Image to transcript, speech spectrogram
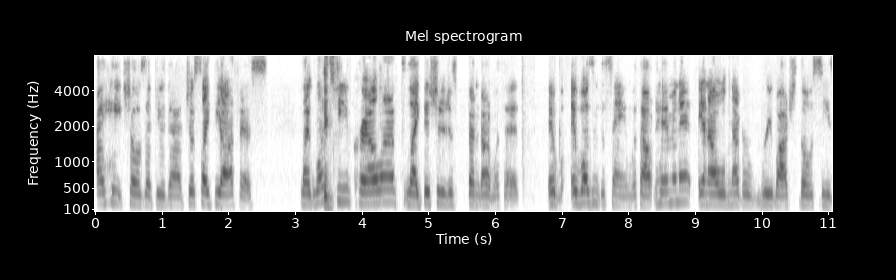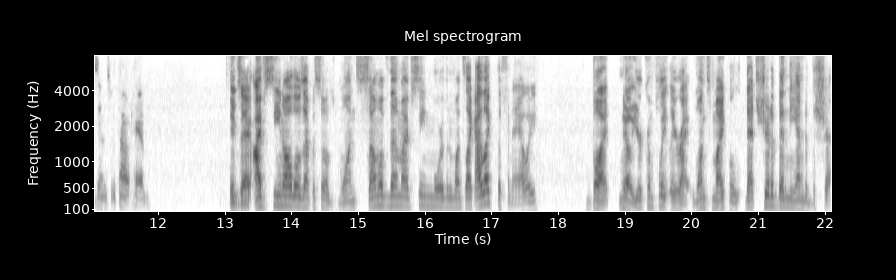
I hate shows that do that. Just like The Office. Like once Ex- Steve Carell left, like they should have just been done with it it it wasn't the same without him in it, and I will never rewatch those seasons without him. Exactly. I've seen all those episodes once. Some of them I've seen more than once. Like I like the finale, but no, you're completely right. Once Michael, that should have been the end of the show.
